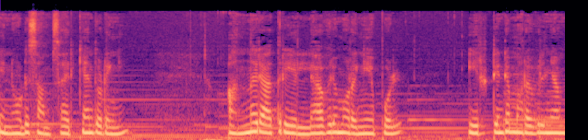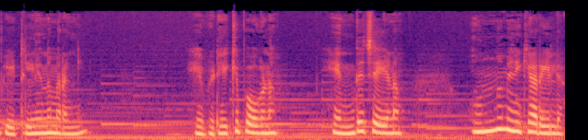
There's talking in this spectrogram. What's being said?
എന്നോട് സംസാരിക്കാൻ തുടങ്ങി. അന്ന് രാത്രി എല്ലാവരും ഉറങ്ങിയപ്പോൾ ഇരുട്ടിന്റെ മറവിൽ ഞാൻ വീട്ടിൽ നിന്നും ഇറങ്ങി. എവിടേക്ക് പോകണം? എന്ത് ചെയ്യണം? ഒന്നും എനിക്കറിയില്ല.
